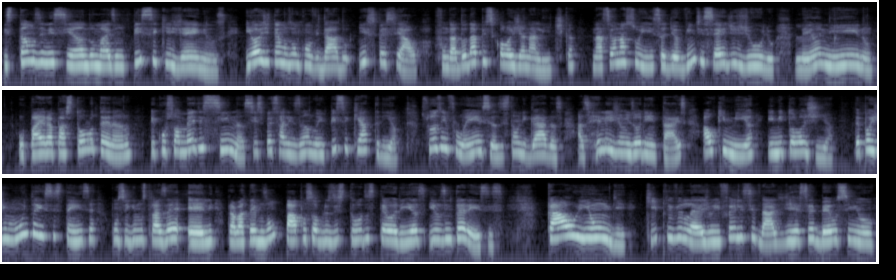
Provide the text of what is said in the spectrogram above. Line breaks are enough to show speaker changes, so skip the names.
Estamos iniciando mais um Psiquigênios e hoje temos um convidado especial, fundador da psicologia analítica, nasceu na Suíça dia 26 de julho, leonino. O pai era pastor luterano e cursou medicina, se especializando em psiquiatria. Suas influências estão ligadas às religiões orientais, alquimia e mitologia. Depois de muita insistência, conseguimos trazer ele para batermos um papo sobre os estudos, teorias e os interesses. Carl Jung, que privilégio e felicidade de receber o senhor.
